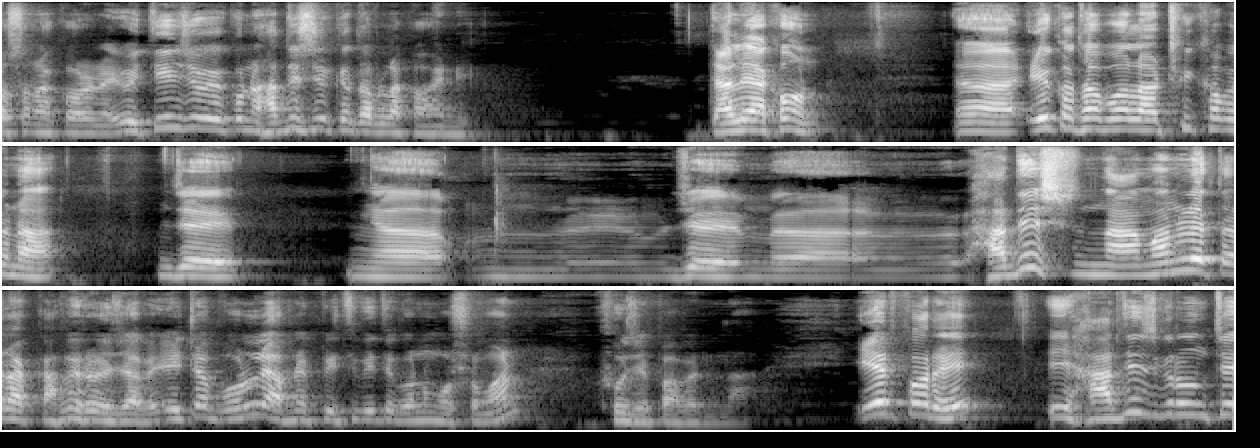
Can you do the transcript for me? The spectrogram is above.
রচনা করে নাই। ওই তিন যুগে কোনো হাদিসের কেতাব লেখা হয়নি। তাহলে এখন এ কথা বলা ঠিক হবে না। যে যে হাদিস না মানলে তারা কাফের হয়ে যাবে। এটা বললে আপনি পৃথিবীতে কোনো মুসলমান খুঁজে পাবেন না। এরপরে এই হাদিস গ্রন্থে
